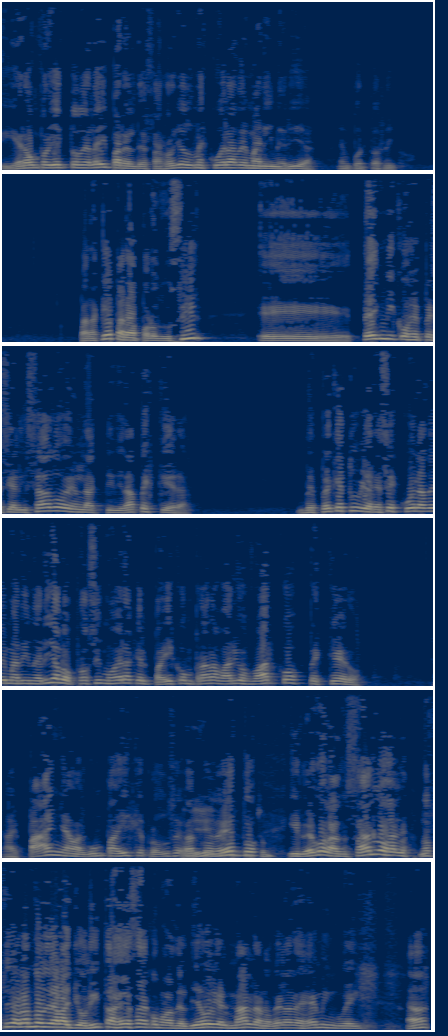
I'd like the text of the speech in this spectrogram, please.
y era un proyecto de ley para el desarrollo de una escuela de marinería en Puerto Rico. ¿Para qué? Para producir eh, técnicos especializados en la actividad pesquera. Después que estuviera esa escuela de marinería, lo próximo era que el país comprara varios barcos pesqueros a España o algún país que produce barcos de estos y luego lanzarlos a los- no estoy hablando de las yolitas esas como las del viejo y el mar la novela de Hemingway ¿ah?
